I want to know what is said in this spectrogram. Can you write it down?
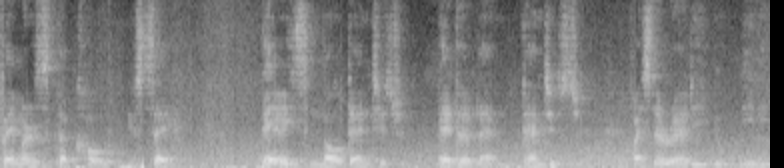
famous the quote you say, there is no dentistry better than dentistry. What's the really meaning?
